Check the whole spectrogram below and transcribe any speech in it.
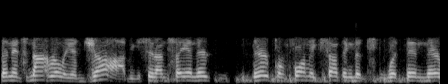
then it's not really a job. You see what I'm saying? They're they're performing something that's within their.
